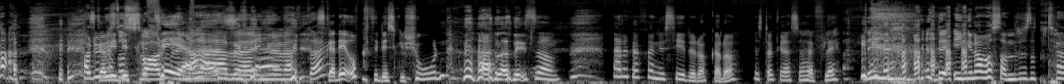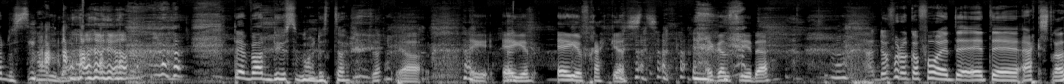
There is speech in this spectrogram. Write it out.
Har du lyst til å svare på denne her. Ingrid Nette? Skal det opp til diskusjon? Eller liksom Nei, dere kan jo si det, dere, da. Hvis dere er så høflige. Det er ingen av oss andre som tør å si det. Det er bare du som hadde tørt det. Ja, jeg, jeg, er, jeg er frekkest. Jeg kan si det. Ja, da får dere få et, et ekstra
